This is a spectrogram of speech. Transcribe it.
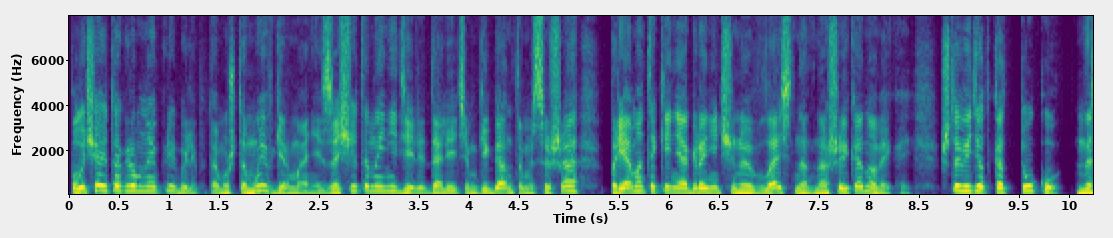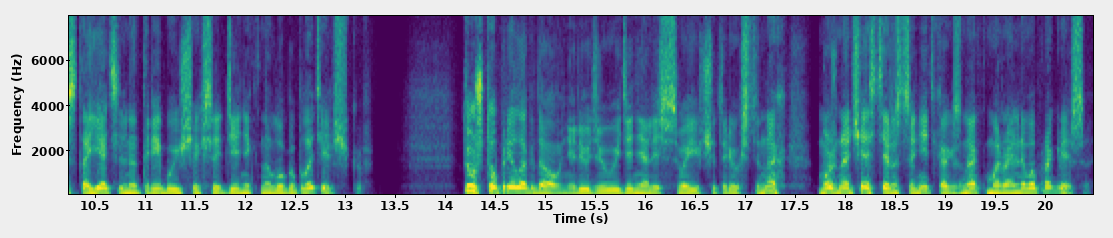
получают огромные прибыли, потому что мы в Германии за считанные недели дали этим гигантам из США прямо-таки неограниченную власть над нашей экономикой, что ведет к оттоку настоятельно требующихся денег налогоплательщиков. То, что при локдауне люди уединялись в своих четырех стенах, можно отчасти расценить как знак морального прогресса.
